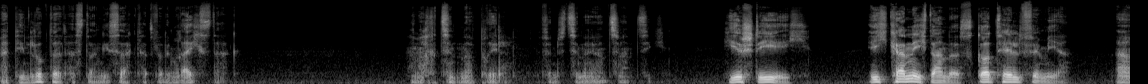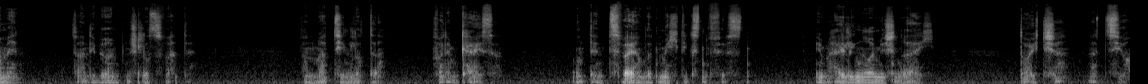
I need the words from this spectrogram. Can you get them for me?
Martin Luther das dann gesagt hat vor dem Reichstag. Am 18. April 1521. Hier stehe ich. Ich kann nicht anders. Gott helfe mir. Amen. Das waren die berühmten Schlussworte von Martin Luther vor dem Kaiser und den 200 mächtigsten Fürsten im Heiligen Römischen Reich deutscher Nation.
